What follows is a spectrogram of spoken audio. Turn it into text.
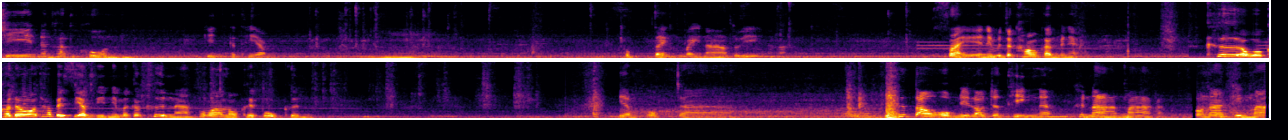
ชีสนะคะทุกคนกลิ่นกระเทียมอืมตกแต่งใบหน้าตัวเองนะคะ ใส่อันนี้มันจะเข้ากันไหมเนี่ย คืออะโวคาโดถ้าไปเสียบดินนี่มันก็ขึ้นนะ เพราะว่าเราเคยปลูกขึ้น เตรียมอบจ้า คือเตาอบนี่เราจะทิ้งนะ คือนานมากอะเราน่ากินมาก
